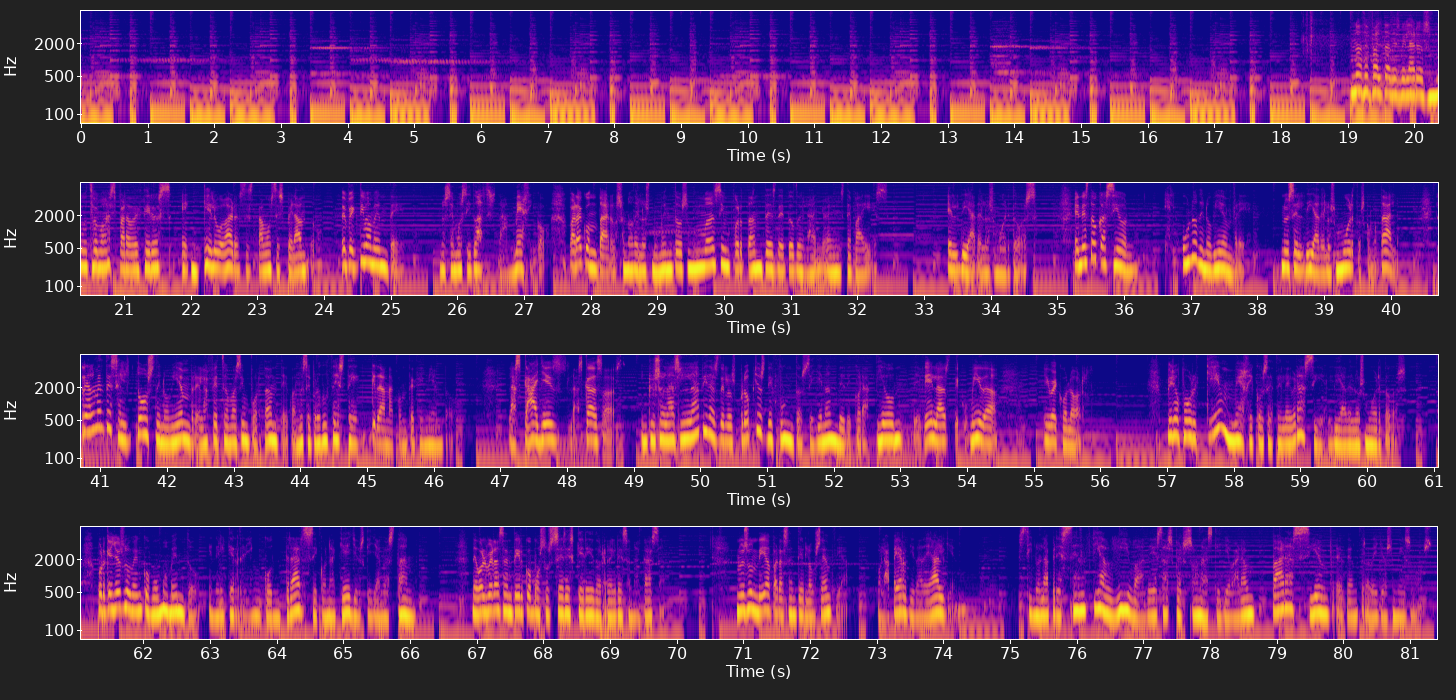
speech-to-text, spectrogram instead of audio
No hace falta desvelaros mucho más para deciros en qué lugar os estamos esperando. Efectivamente, nos hemos ido hasta México para contaros uno de los momentos más importantes de todo el año en este país. El Día de los Muertos. En esta ocasión, el 1 de noviembre no es el Día de los Muertos como tal. Realmente es el 2 de noviembre la fecha más importante cuando se produce este gran acontecimiento. Las calles, las casas, Incluso las lápidas de los propios difuntos se llenan de decoración, de velas, de comida y de color. Pero ¿por qué en México se celebra así el Día de los Muertos? Porque ellos lo ven como un momento en el que reencontrarse con aquellos que ya no están, de volver a sentir como sus seres queridos regresan a casa. No es un día para sentir la ausencia o la pérdida de alguien, sino la presencia viva de esas personas que llevarán para siempre dentro de ellos mismos,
